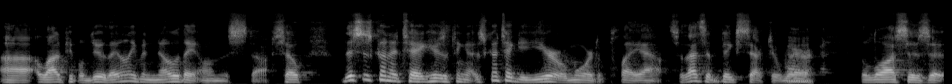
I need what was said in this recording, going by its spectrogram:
uh, a lot of people do. They don't even know they own this stuff. So this is going to take. Here's the thing: it's going to take a year or more to play out. So that's a big sector where right. The losses uh,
